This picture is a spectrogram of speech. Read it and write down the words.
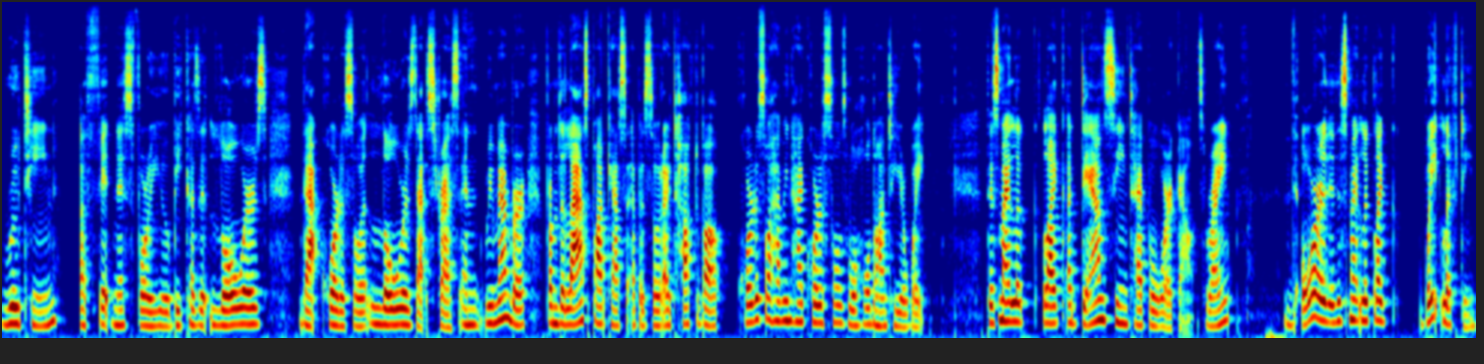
routine of fitness for you because it lowers that cortisol, it lowers that stress. And remember, from the last podcast episode, I talked about cortisol having high cortisols will hold on to your weight. This might look like a dancing type of workouts, right? Or this might look like weightlifting,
